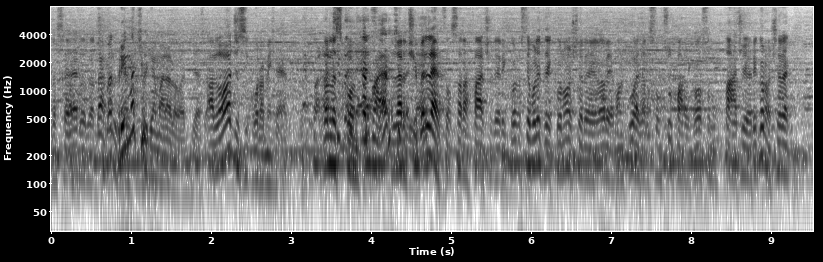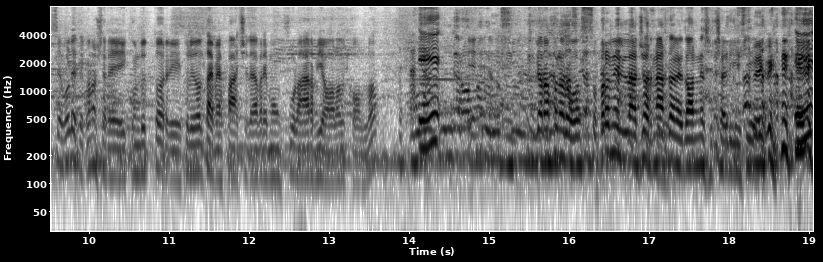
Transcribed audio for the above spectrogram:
alla serata Ma dell'Arcibellezza. prima ci vediamo alla loggia. Alla loggia sicuramente. Certo. Con le sconto. Eh, Arcibellezza. L'Arcibellezza sarà facile ricon- se volete conoscere, vabbè, Mancueda sono sul palco, sono facili da riconoscere. Se volete conoscere i conduttori di Toledo Time è facile, avremo un foulard viola al collo. E, un garofano rosso. Un garofano rosso, però nella giornata delle donne socialiste. e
